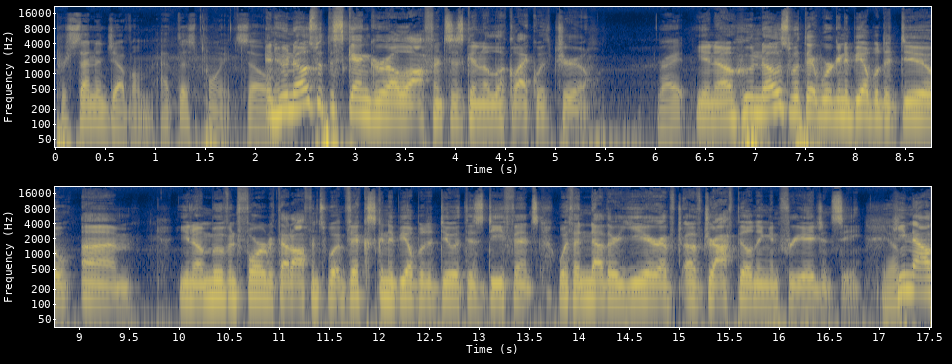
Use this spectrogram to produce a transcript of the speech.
percentage of them at this point. So And who knows what the Scangarello offense is going to look like with Drew? right, You know, who knows what that we're going to be able to do. Um, you know, moving forward with that offense, what Vic's going to be able to do with his defense with another year of, of draft building and free agency. Yep. He now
